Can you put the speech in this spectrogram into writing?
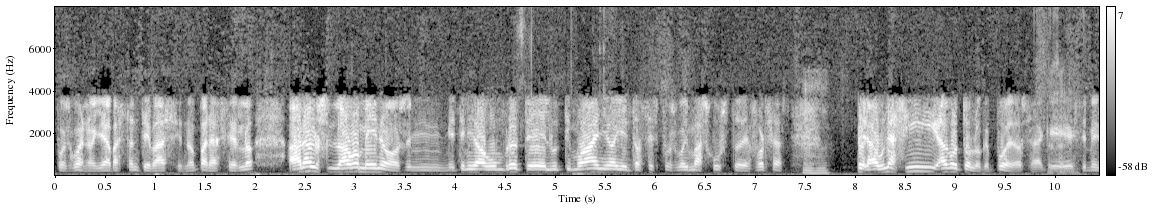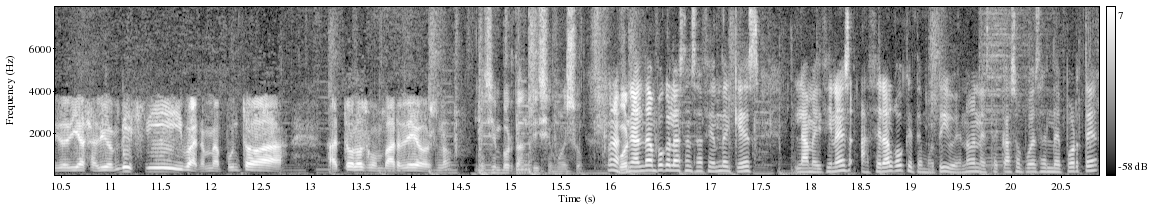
pues bueno ya bastante base no para hacerlo ahora lo, hago menos mm, he tenido algún brote el último año y entonces pues voy más justo de fuerzas pero aún así hago todo lo que puedo o sea que este mediodía salió en bici y bueno me apunto a, a todos los bombardeos, ¿no? Es importantísimo eso. Bueno, al final da un poco la sensación de que es la medicina es hacer algo que te motive, ¿no? En este caso puede ser el deporte,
